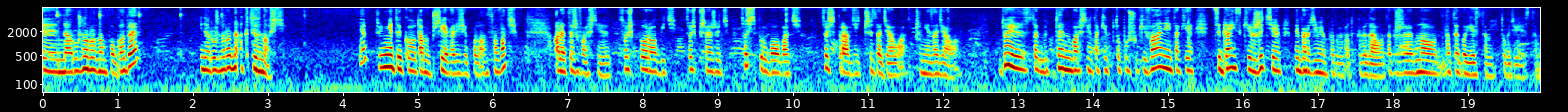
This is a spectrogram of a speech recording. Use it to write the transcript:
y, na różnorodną pogodę i na różnorodne aktywności. Nie? Czyli nie tylko tam przyjechać i się polansować, ale też właśnie coś porobić, coś przeżyć, coś spróbować, coś sprawdzić, czy zadziała, czy nie zadziała. To jest jakby ten właśnie takie to poszukiwanie i takie cygańskie życie najbardziej mi odpowi- odpowiadało. Także no dlatego jestem tu, gdzie jestem.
